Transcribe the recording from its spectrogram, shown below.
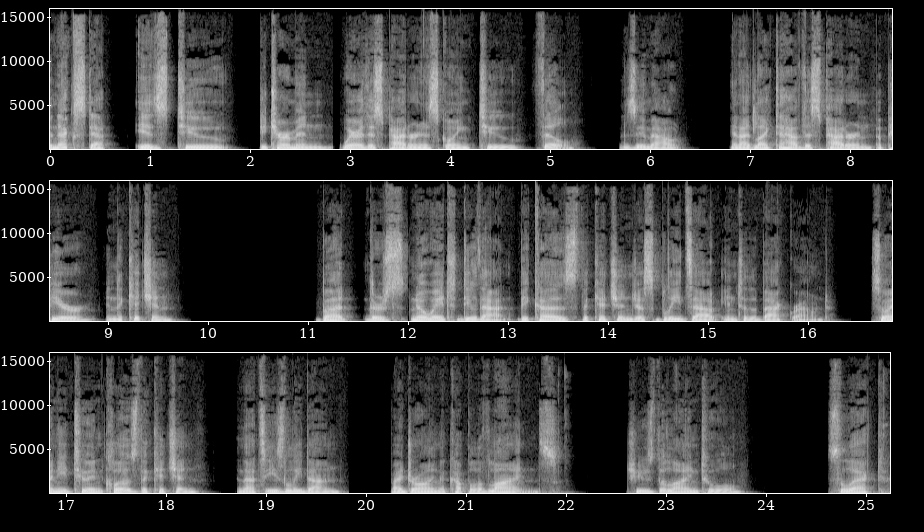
The next step is to determine where this pattern is going to fill. Zoom out, and I'd like to have this pattern appear in the kitchen, but there's no way to do that because the kitchen just bleeds out into the background. So I need to enclose the kitchen, and that's easily done by drawing a couple of lines. Choose the line tool, select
